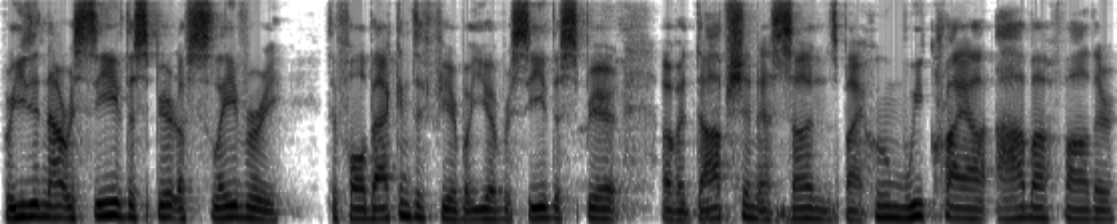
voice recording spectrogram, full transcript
For you did not receive the spirit of slavery to fall back into fear, but you have received the spirit of adoption as sons, by whom we cry out, Abba, Father,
